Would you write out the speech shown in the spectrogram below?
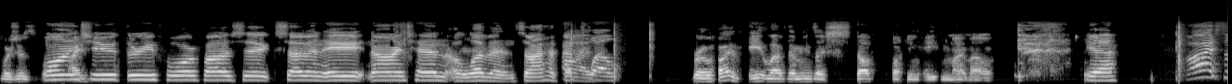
Which is One, I- two, three, four, five, six, seven, eight, nine, ten, eleven. So I had I have twelve. Bro. If I have eight left, that means I stuffed fucking eight in my mouth. Yeah. Alright, so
